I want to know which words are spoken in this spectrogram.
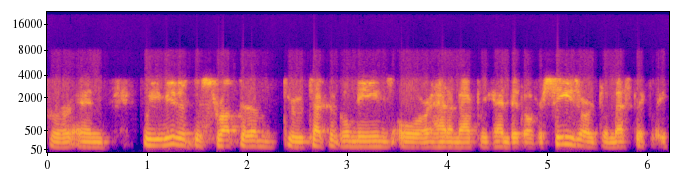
for, and we either disrupted them through technical means or had them apprehended overseas or domestically.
